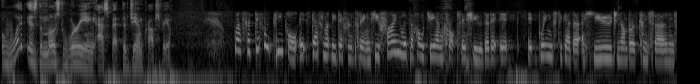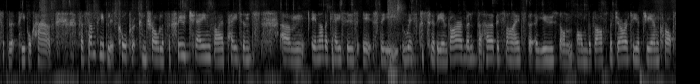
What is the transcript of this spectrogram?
what is the most worrying aspect of GM crops for you? Well, for different people, it's definitely different things. You find with the whole GM crops issue that it, it, it brings together a huge number of concerns that people have. For some people, it's corporate control of the food chain via patents. Um, in other cases, it's the risks to the environment, the herbicides that are used on, on the vast majority of GM crops.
